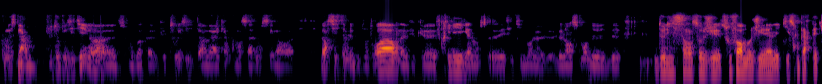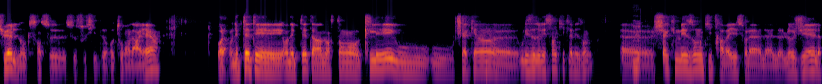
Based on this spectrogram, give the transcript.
qu'on espère plutôt positive, hein, parce qu'on voit quand même que tous les éditeurs américains commencent à annoncer leur, leur système de bouton droit. On a vu que Free League annonce, heu, effectivement le lancement de de de licences OG sous forme OGL et qui sont perpétuelles, donc sans ce ce souci de retour en arrière. Voilà, on est peut-être on est peut-être à un instant clé où où chacun, heu, où les adolescents quittent la maison. Mmh. Heu, chaque maison qui travaillait sur la la la l'OGL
